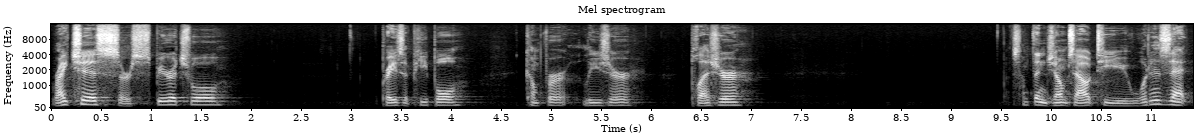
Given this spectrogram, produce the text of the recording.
righteous or spiritual, praise of people, comfort, leisure, pleasure. If something jumps out to you, what does that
